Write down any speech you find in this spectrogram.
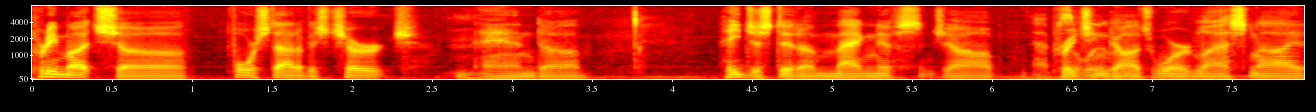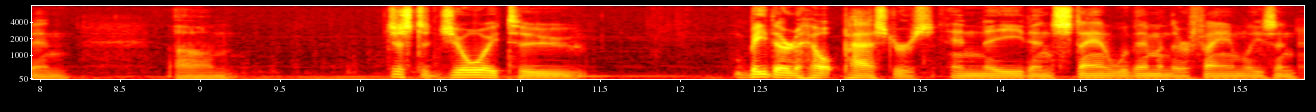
pretty much uh, forced out of his church. Mm-hmm. And uh, he just did a magnificent job Absolutely. preaching God's word last night. And um, just a joy to be there to help pastors in need and stand with them and their families. And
